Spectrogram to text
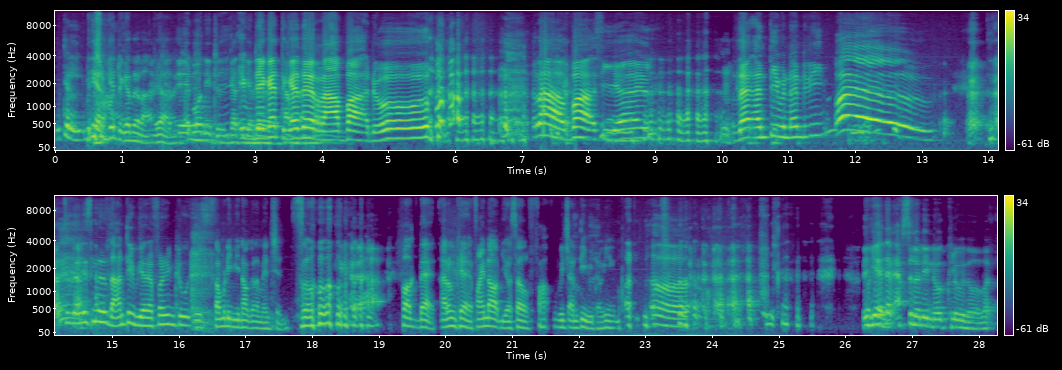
We can, we They can should get together, lah. Yeah. They both need to get if together. they get together, rabak doh. rabak sial. That auntie with Nandini. Whoa! To the listeners, the auntie we are referring to is somebody we're not gonna mention. So fuck that. I don't care. Find out yourself which auntie we're talking about. Uh, We gave them absolutely no clue though, but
